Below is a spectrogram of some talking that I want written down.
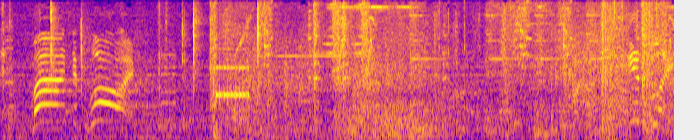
Down mine. Deployed. In place.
